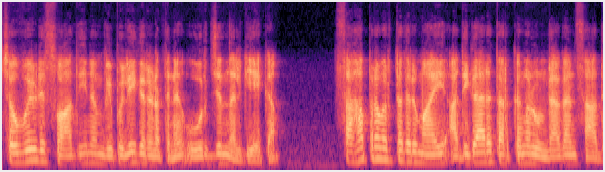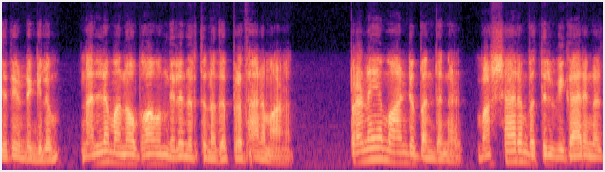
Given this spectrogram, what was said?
ചൊവ്വയുടെ സ്വാധീനം വിപുലീകരണത്തിന് ഊർജം നൽകിയേക്കാം. സഹപ്രവർത്തകരുമായി അധികാര തർക്കങ്ങൾ ഉണ്ടാകാൻ സാധ്യതയുണ്ടെങ്കിലും നല്ല മനോഭാവം നിലനിർത്തുന്നത് പ്രധാനമാണ്. പ്രണയമാണ്ട് ബന്ധങ്ങൾ വർഷാരംഭത്തിൽ വികാരങ്ങൾ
